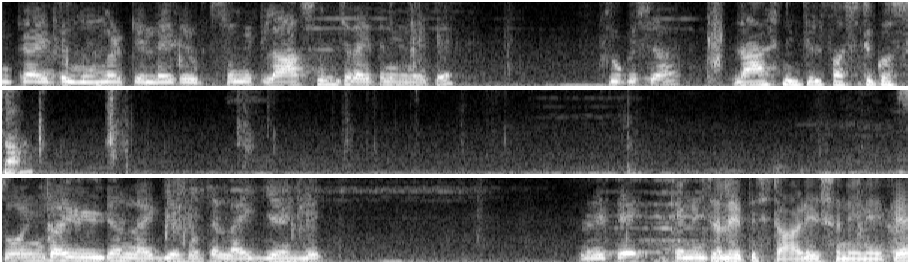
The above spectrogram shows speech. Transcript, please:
ఇంకా అయితే ముంగడికి వెళ్ళి అయితే చూపిస్తాను మీకు లాస్ట్ నుంచి అయితే నేనైతే చూపిస్తా. లాస్ట్ నుంచి వెళ్ళి ఫస్ట్కి వస్తా. సో ఇంకా ఈ వీడియోని లైక్ చేయకపోతే లైక్ చేయండి. ఇప్పుడైతే ఇక్కడి నుంచి అయితే స్టార్ట్ చేస్తాను నేనైతే.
